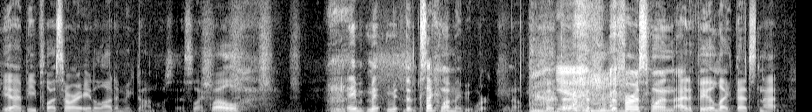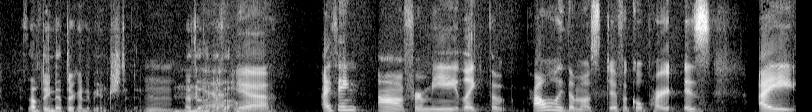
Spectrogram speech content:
yeah, B plus, or I ate a lot of McDonald's. It's like, well, maybe, may- may- the second one maybe work, you know. The, the- Yeah. the, the first one, I feel like that's not something that they're going to be interested in as a, as a Yeah. I think uh, for me, like the probably the most difficult part is I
